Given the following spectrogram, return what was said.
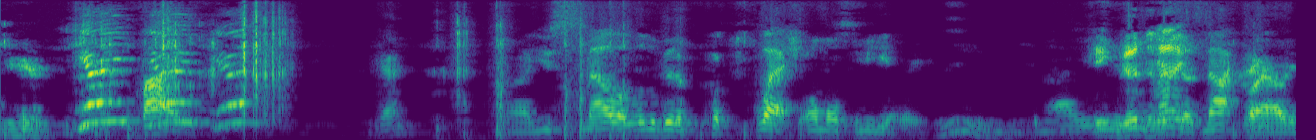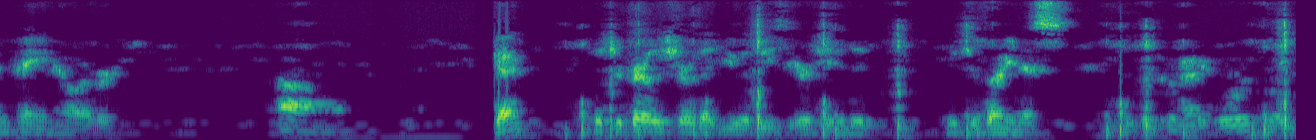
You hear? Five. Okay. Uh, you smell a little bit of cooked flesh almost immediately. Eating good It tonight. does not cry out in pain, however. Um, Okay? But you're fairly sure that you at least irritated it with your burniness. The chromatic wars like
